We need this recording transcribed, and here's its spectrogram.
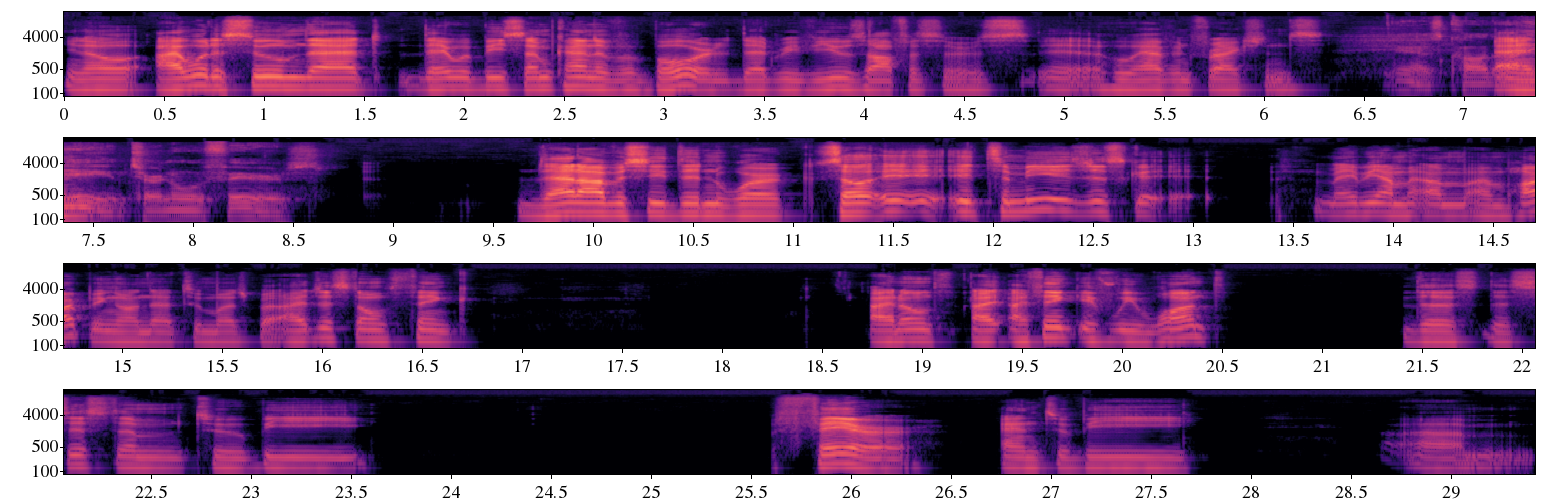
You know, I would assume that there would be some kind of a board that reviews officers uh, who have infractions. Yeah, it's called And- IA, Internal Affairs. That obviously didn't work. So it, it, it to me is just maybe I'm I'm I'm harping on that too much, but I just don't think. I don't. I, I think if we want the the system to be fair and to be um,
